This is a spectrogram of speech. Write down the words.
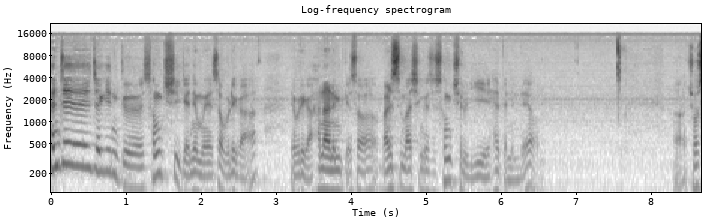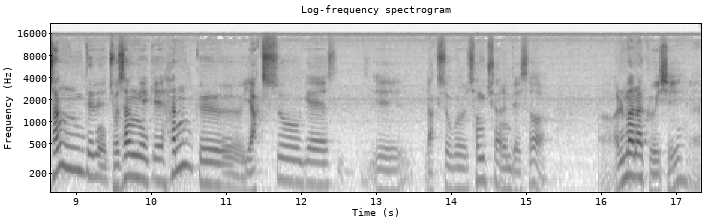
현재적인 그 성취 개념에서 우리가 우리가 하나님께서 말씀하신 것의 성취를 이해해야 되는데요. 어, 조상들의 조상에게 한 그 약속의 약속을 성취하는 데서 어, 얼마나 그것이 어,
